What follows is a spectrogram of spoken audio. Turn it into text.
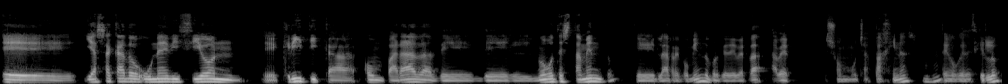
y ha sacado una edición crítica comparada de- del Nuevo Testamento, que la recomiendo porque de verdad, a ver, son muchas páginas, tengo que decirlo,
